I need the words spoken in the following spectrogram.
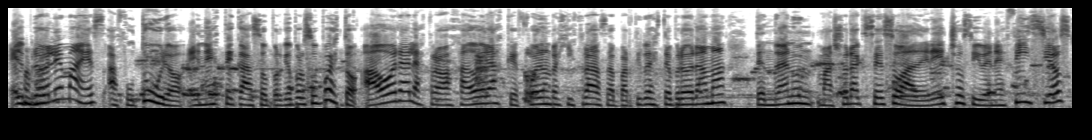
El problema es a futuro, en este caso, porque por supuesto, ahora las trabajadoras que fueron registradas a partir de este programa tendrán un mayor acceso a derechos y beneficios.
